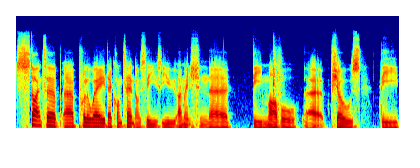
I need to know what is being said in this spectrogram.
starting to uh, pull away their content. Obviously, you, you I mentioned uh, the Marvel uh, shows, the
